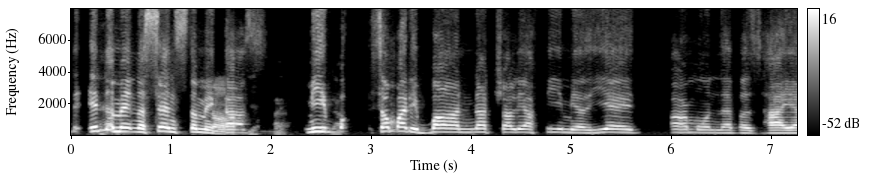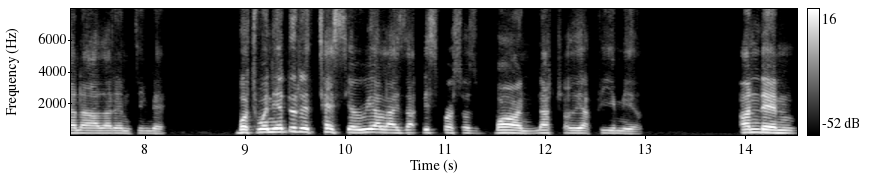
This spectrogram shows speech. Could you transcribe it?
it, it don't make no sense to me No. because me No. somebody born naturally a female, yeah, hormone levels high and all of them thing there. But when you do the test, you realize that this person was born naturally a female. And then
